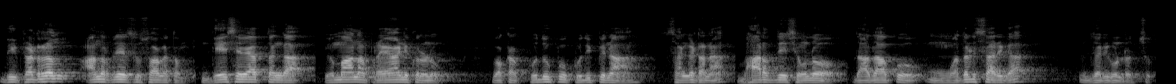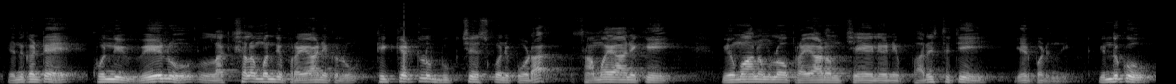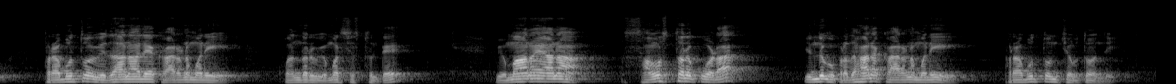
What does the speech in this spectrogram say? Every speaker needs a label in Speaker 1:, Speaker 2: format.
Speaker 1: The federal ఆంధ్రప్రదేశ్కు స్వాగతం. దేశవ్యాప్తంగా విమాన ప్రయాణికులను ఒక కుదుపు కుదిపిన సంఘటన భారతదేశంలో దాదాపు మొదటిసారిగా జరిగి ఉండొచ్చు ఎందుకంటే కొన్ని వేలు లక్షల మంది ప్రయాణికులు టిక్కెట్లు బుక్ చేసుకొని కూడా సమయానికి విమానంలో ప్రయాణం చేయలేని పరిస్థితి ఏర్పడింది. ఇందుకు ప్రభుత్వ విధానాలే కారణమని కొందరు విమర్శిస్తుంటే విమానయాన సంస్థలు కూడా ఇందుకు ప్రధాన కారణమని ప్రభుత్వం చెబుతోంది.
